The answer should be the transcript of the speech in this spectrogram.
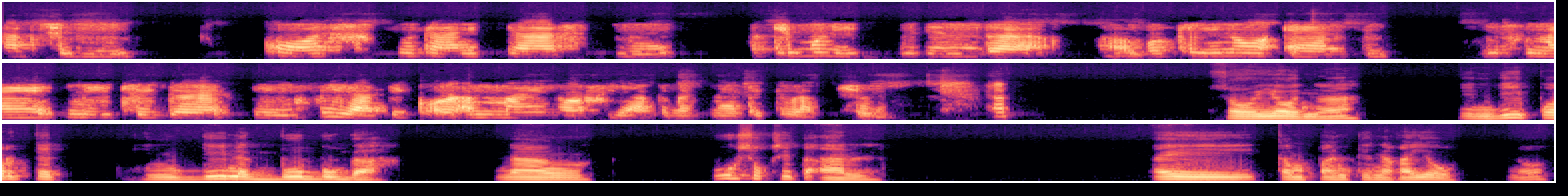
actually cause volcanic gas to accumulate within the uh, volcano and this may, may trigger a phreatic or a minor phreatomagnetic eruption. So yon ha, hindi porket hindi nagbubuga ng usok si Taal ay kampante na kayo, no?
